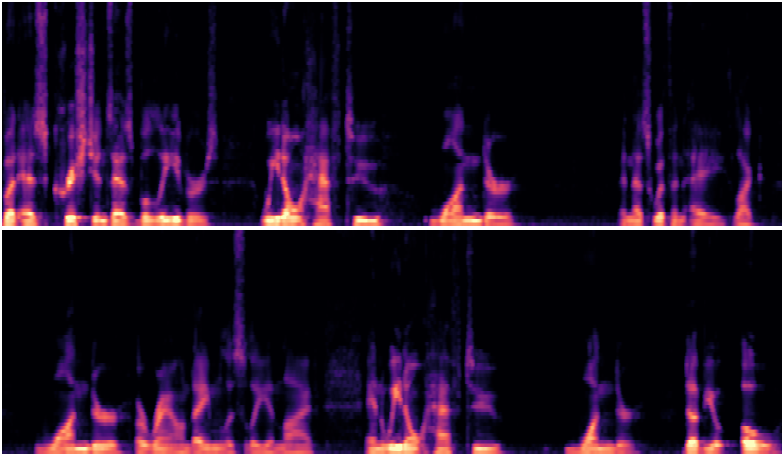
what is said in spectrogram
But as Christians, as believers, we don't have to wander, and that's with an A, like wander around aimlessly in life. And we don't have to wonder, W O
